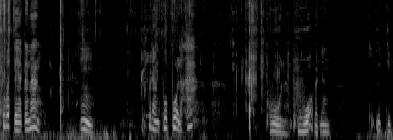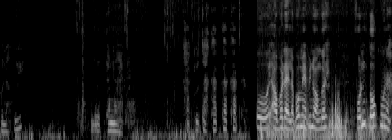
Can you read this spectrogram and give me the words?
คือว่าแตกแล้วนั่งอืมก็ดังโป๊ะๆล่ะคะพูนพัวแบบนึงจะอึดดีพูนนะเฮ้ยเลือดขนาดคักอยู่จ้ะคักคักคักโอ้ยเอาไปได้แล้วพ่อแม่พี่น้องเลยฝนตกมูน่ะ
